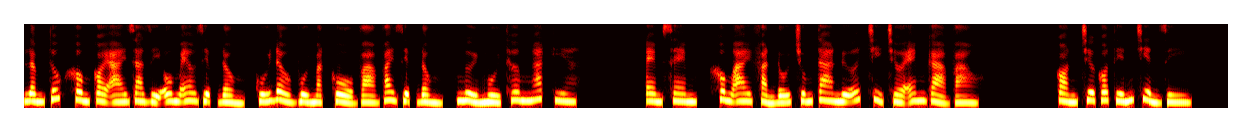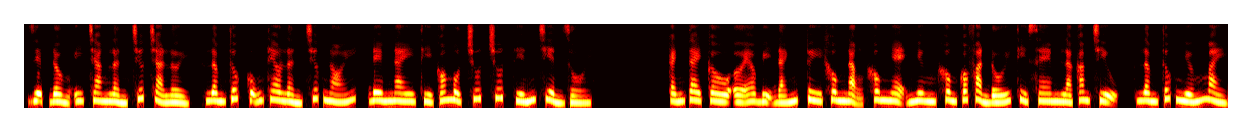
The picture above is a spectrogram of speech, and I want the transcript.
Lâm Túc không coi ai ra gì ôm eo Diệp Đồng, cúi đầu vùi mặt cổ và vai Diệp Đồng, ngửi mùi thơm ngát kia. Em xem, không ai phản đối chúng ta nữa, chỉ chờ em gả vào. Còn chưa có tiến triển gì. Diệp Đồng y chang lần trước trả lời, Lâm Túc cũng theo lần trước nói, đêm nay thì có một chút chút tiến triển rồi. Cánh tay cầu ở eo bị đánh tuy không nặng không nhẹ nhưng không có phản đối thì xem là cam chịu, Lâm Túc nhướng mày,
